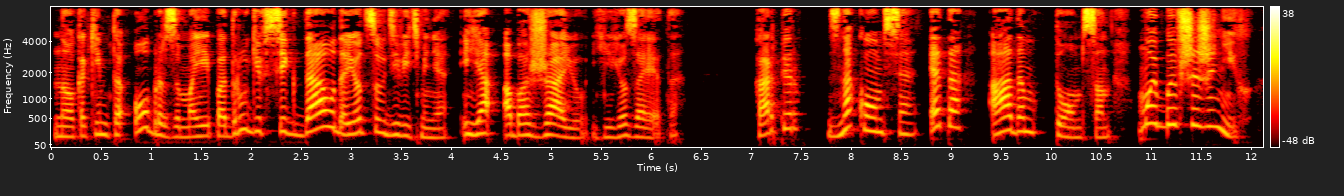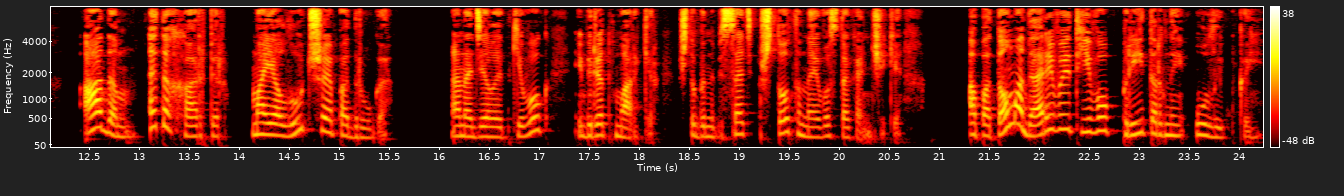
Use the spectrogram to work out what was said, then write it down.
но каким-то образом моей подруге всегда удается удивить меня, и я обожаю ее за это. Харпер, знакомься, это Адам Томпсон, мой бывший жених. Адам — это Харпер, моя лучшая подруга. Она делает кивок и берет маркер, чтобы написать что-то на его стаканчике, а потом одаривает его приторной улыбкой.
